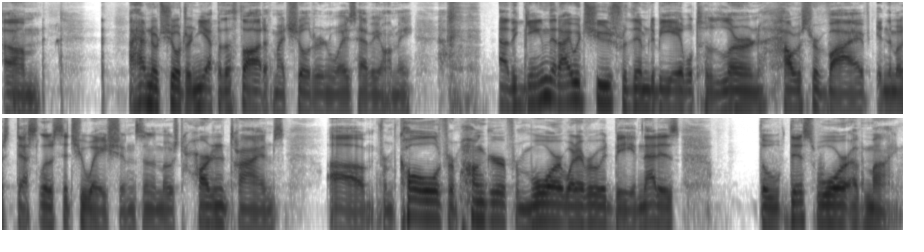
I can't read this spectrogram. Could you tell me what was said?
Um, I have no children yet, but the thought of my children weighs heavy on me. Uh, the game that I would choose for them to be able to learn how to survive in the most desolate of situations and the most hardened of times, um, from cold, from hunger, from war, whatever it would be, and that is the this war of mine.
